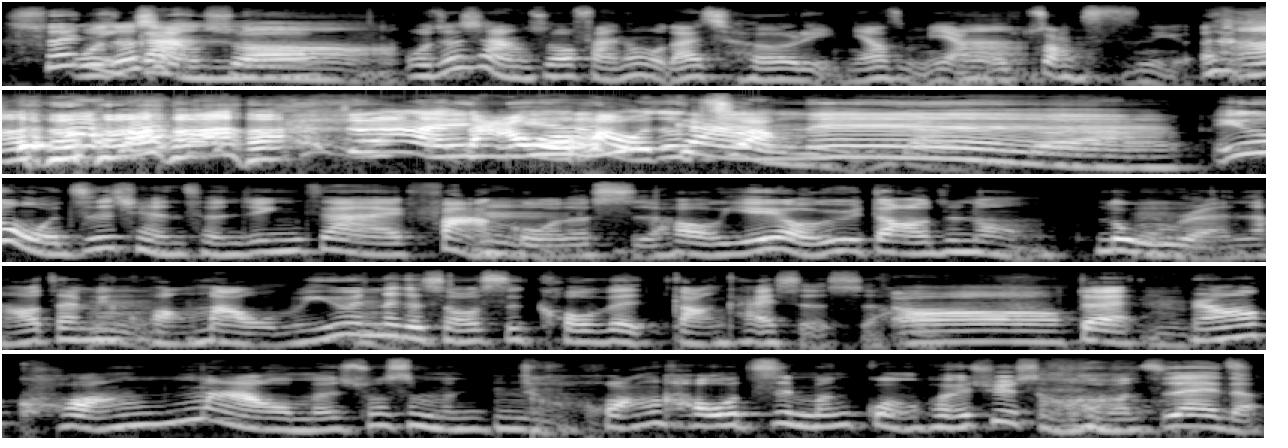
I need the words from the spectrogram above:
所以我你就想说哦，我就想说，反正我在车里，你要怎么样，嗯我撞死你了。就来打我的话我就撞你呢。对啊，因为我之前曾经在法国的时候，也有遇到这种路人，然后在那边嗯狂骂我们，因为那个时候是 COVID 刚开始的时候。哦，对，然后狂骂我们说什么黄猴子，你们滚回去什么什么之类的，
